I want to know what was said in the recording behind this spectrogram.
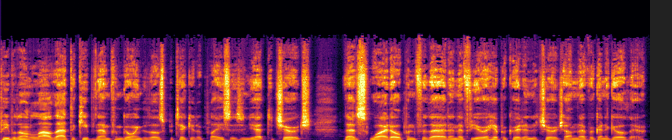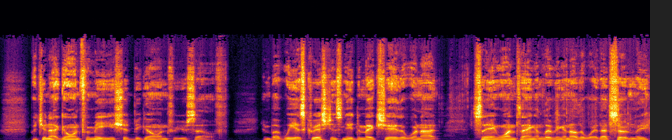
People don't allow that to keep them from going to those particular places. And yet the church, that's wide open for that. And if you're a hypocrite in the church, I'm never going to go there. But you're not going for me. You should be going for yourself. And, but we as Christians need to make sure that we're not saying one thing and living another way. That's certainly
